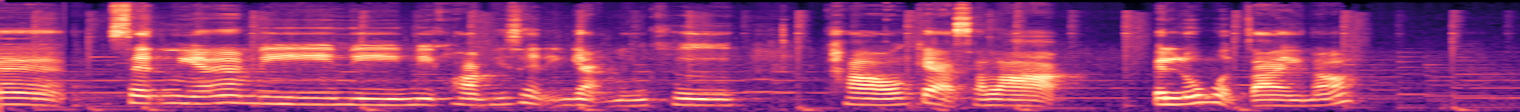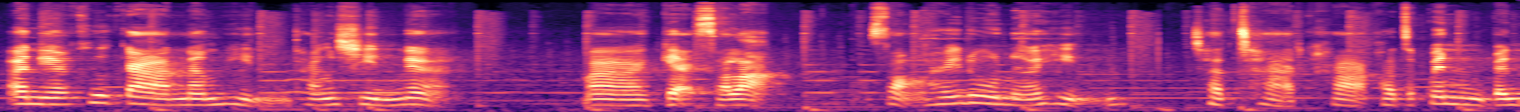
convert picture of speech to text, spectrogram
มากๆ เซตเนี้ยมีมีมีความพิเศษอีกอย่างหนึ่งคือเขาแกะสลักเป็นรูปหัวใจเนาะ อันเนี้ยคือการนำหินทั้งชิ้นเนี่ยมาแกะสลักส่องให้ดูเนื้อหินชัดๆค่ะ เขาจะเป็นเป็น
